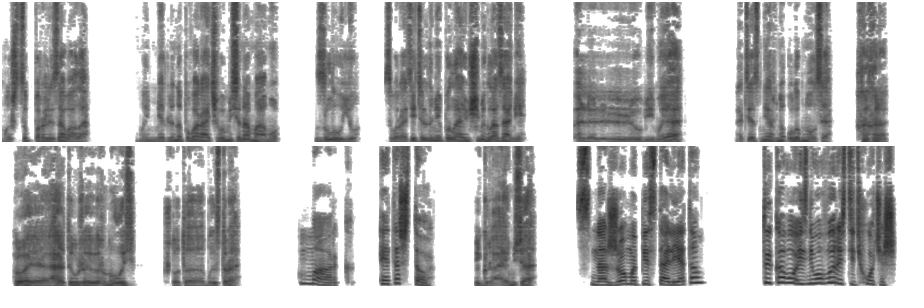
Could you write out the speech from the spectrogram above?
Мышца парализовала. Мы медленно поворачиваемся на маму, злую, с выразительными пылающими глазами. «Любимая?» Отец нервно улыбнулся. «Ха-ха, ой, а ты уже вернулась? Что-то быстро?» «Марк, это что?» «Играемся». «С ножом и пистолетом? Ты кого из него вырастить хочешь?»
